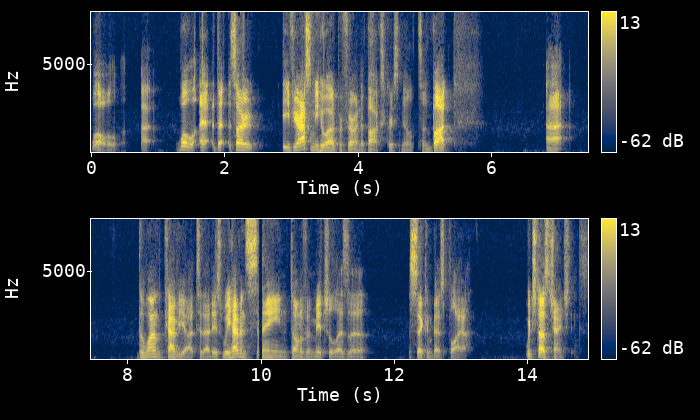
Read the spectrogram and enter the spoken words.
Well, uh, well, uh, th- so if you're asking me who I would prefer in the box, Khris Middleton. But uh, the one caveat to that is we haven't seen Donovan Mitchell as a second best player, which does change things.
